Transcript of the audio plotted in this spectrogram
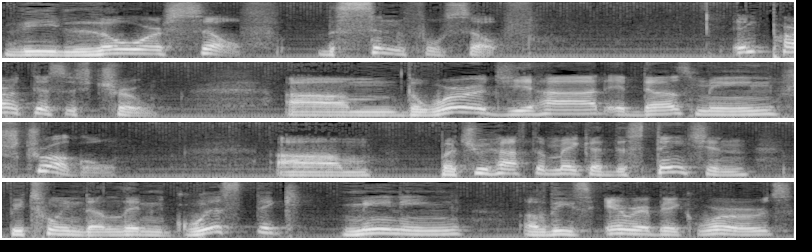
the lower self, the sinful self. In part, this is true. Um, the word jihad, it does mean struggle. Um, but you have to make a distinction between the linguistic meaning of these Arabic words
